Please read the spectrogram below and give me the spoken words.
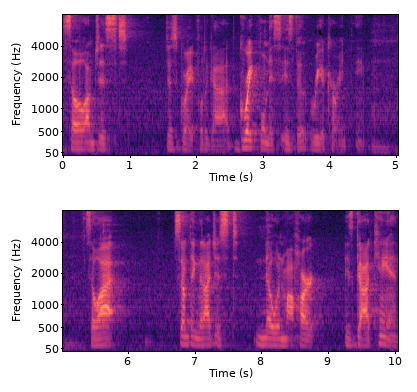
so I'm just just grateful to God. Gratefulness is the reoccurring theme. So I something that I just know in my heart is God can.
